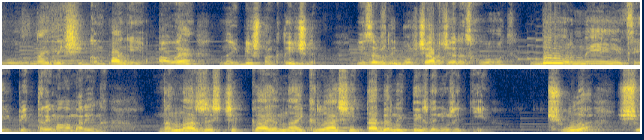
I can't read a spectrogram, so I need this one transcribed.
в компанії, але найбільш практичним і завжди бурчав через холод. Дурниці, підтримала Марина. На нас же ж чекає найкращий табірний тиждень у житті. Чула, що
